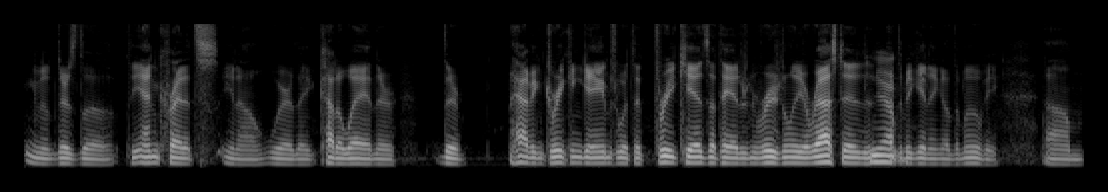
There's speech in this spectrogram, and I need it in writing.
you know there's the the end credits you know where they cut away and they're they're having drinking games with the three kids that they had originally arrested Yep. at the beginning of the movie. Um,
